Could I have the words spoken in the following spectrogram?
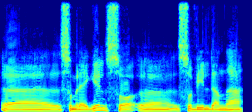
eh, som regel, så, eh, så vil denne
